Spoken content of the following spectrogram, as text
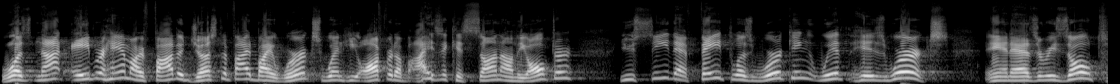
Was not Abraham, our father, justified by works when he offered up Isaac, his son, on the altar? You see that faith was working with his works. And as a result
